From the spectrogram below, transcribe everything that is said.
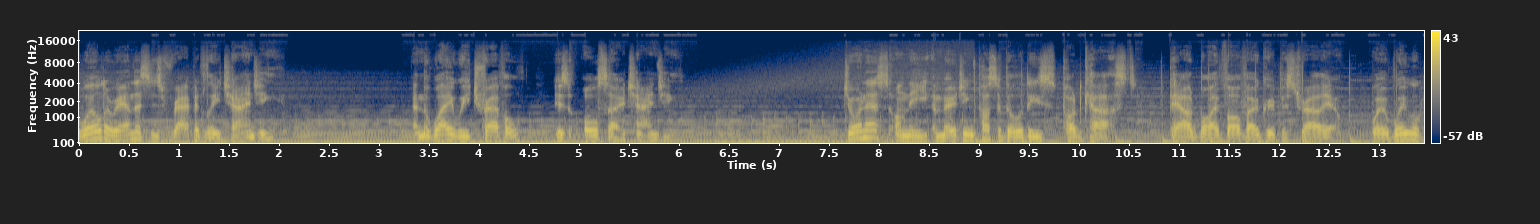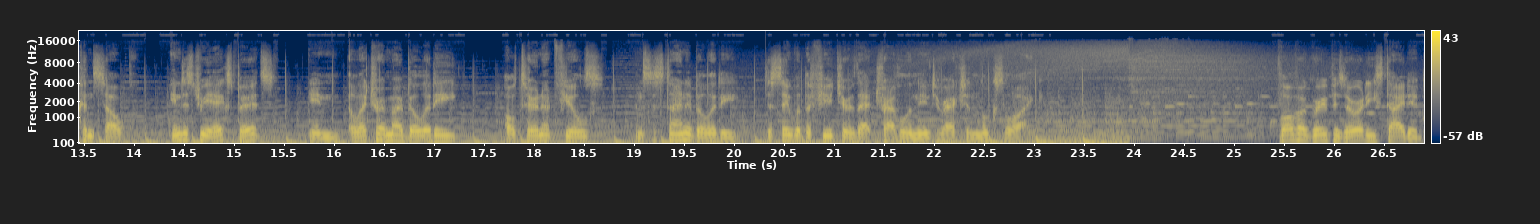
world around us is rapidly changing, and the way we travel is also changing. Join us on the Emerging Possibilities podcast, powered by Volvo Group Australia, where we will consult industry experts in electromobility, alternate fuels, and sustainability to see what the future of that travel and interaction looks like. Volvo Group has already stated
